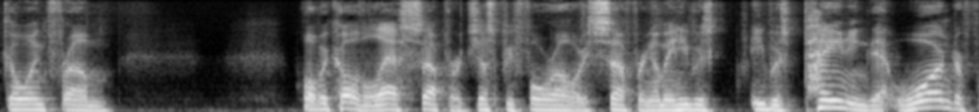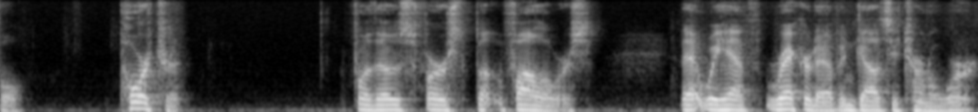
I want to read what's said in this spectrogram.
going from what we call the Last Supper, just before all his suffering. I mean, he was he was painting that wonderful portrait for those first followers that we have record of in God's eternal word.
